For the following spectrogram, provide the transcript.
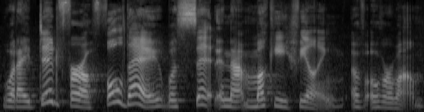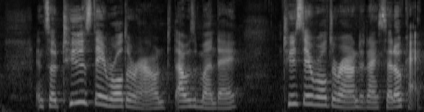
what I did for a full day was sit in that mucky feeling of overwhelm. And so Tuesday rolled around, that was Monday. Tuesday rolled around and I said, okay,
